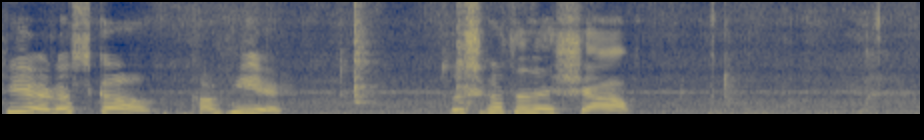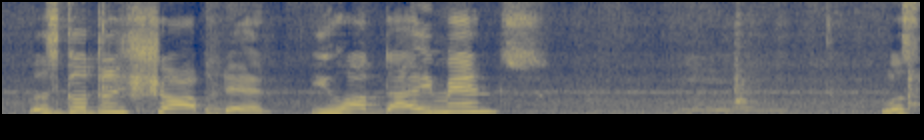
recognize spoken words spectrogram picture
Here, let's go. Come here. Let's go to the shop. Let's go to the shop then. You have diamonds? No. Let's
